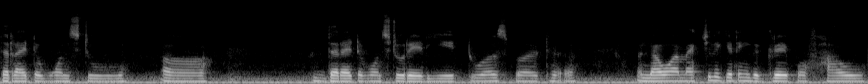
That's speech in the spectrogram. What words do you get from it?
the writer wants to uh, the writer wants to radiate to us but uh, now i'm actually getting the grip of how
